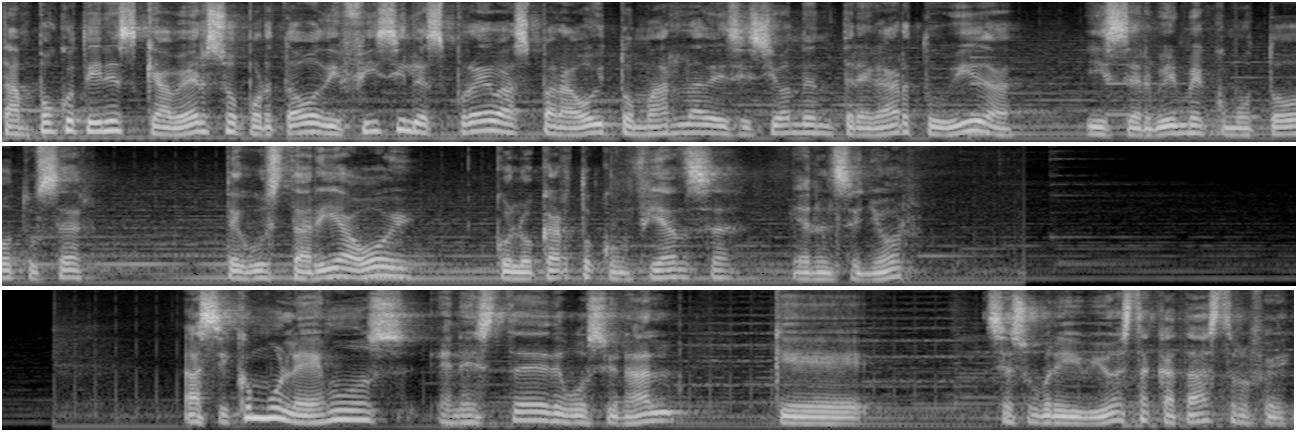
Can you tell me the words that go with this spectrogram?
Tampoco tienes que haber soportado difíciles pruebas para hoy tomar la decisión de entregar tu vida y servirme como todo tu ser. ¿Te gustaría hoy colocar tu confianza en el Señor? Así como leemos en este devocional que se sobrevivió a esta catástrofe,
